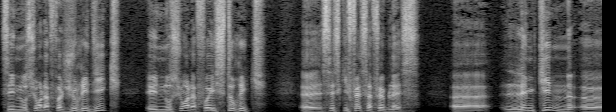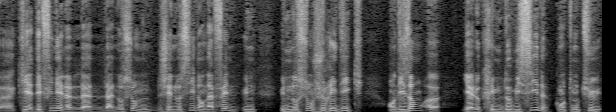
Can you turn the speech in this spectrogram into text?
c'est une notion à la fois juridique et une notion à la fois historique. c'est ce qui fait sa faiblesse. Euh, Lemkin, euh, qui a défini la, notion de génocide, en a fait une, notion juridique en disant euh, il y a le crime d'homicide quand on tue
